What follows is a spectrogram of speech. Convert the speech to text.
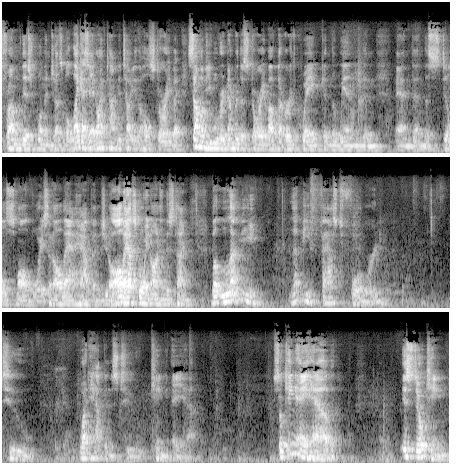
from this woman Jezebel. Like I said, I don't have time to tell you the whole story, but some of you will remember the story about the earthquake and the wind and and then the still small voice and all that happens. You know, all that's going on in this time. But let me let me fast forward to what happens to King Ahab. So King Ahab is still king.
